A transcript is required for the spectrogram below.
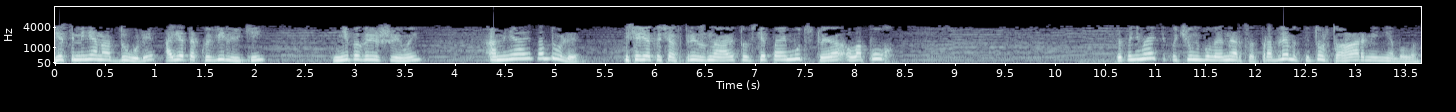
Если меня надули, а я такой великий, непогрешимый, а меня надули. Если я это сейчас признаю, то все поймут, что я лопух. Вы понимаете, почему была инерция? Проблема не то, что армии не было.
